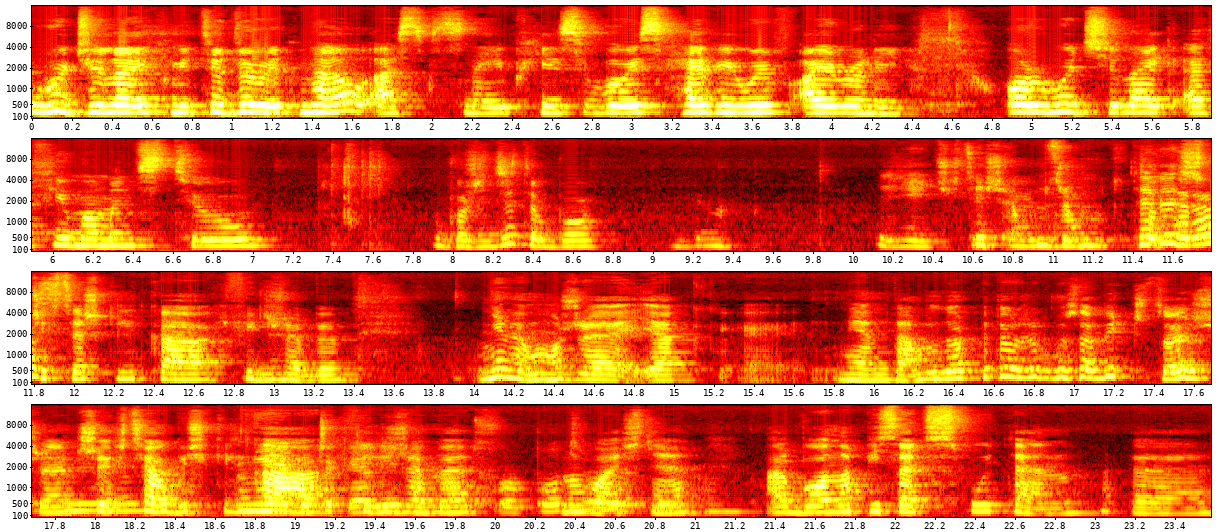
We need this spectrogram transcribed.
would you like me to do it now? asked Snape, his voice heavy with irony. Or would you like a few moments to... Boże, gdzie to było? Nie wiem. Czy chcesz, abym zrobił to To teraz, teraz? czy chcesz kilka chwil, żeby... Nie wiem, może jak nie wiem, Dumbledore pytał, żeby go zabić, czy coś, że czy chciałbyś kilka Nie, poczekaj, chwili, nie żeby... No właśnie. Albo napisać swój ten... E,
